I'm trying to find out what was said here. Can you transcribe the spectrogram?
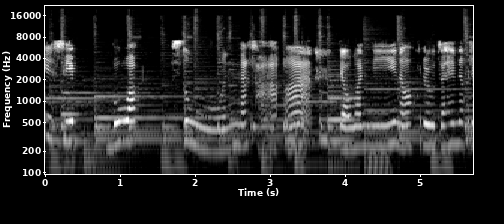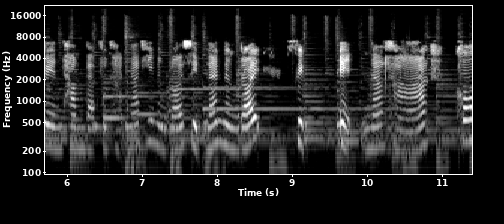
20 บวก0นะคะอ่าเดี๋ยววันนี้เนาะครูจะให้นักเรียนทำแบบฝึกหัดหน้าที่ 110 และ 111นะคะ ข้อ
